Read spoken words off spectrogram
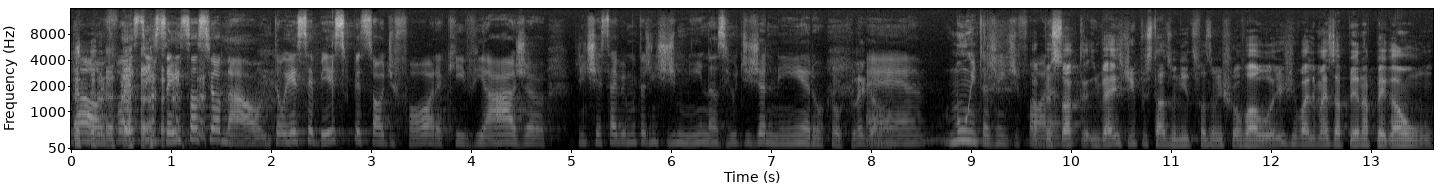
Não, foi assim, sensacional. Então, receber esse pessoal de fora que viaja, a gente recebe muita gente de Minas, Rio de Janeiro. Pô, que legal. É, muita gente de fora. A pessoa, ao invés de ir para os Estados Unidos fazer um enxoval hoje, vale mais a pena pegar um,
